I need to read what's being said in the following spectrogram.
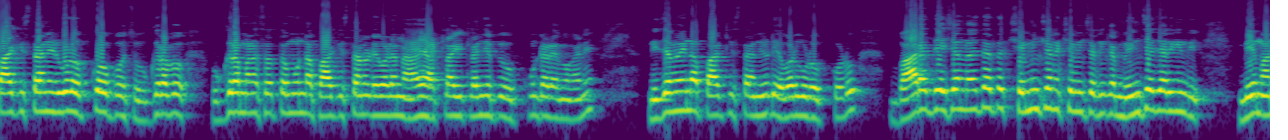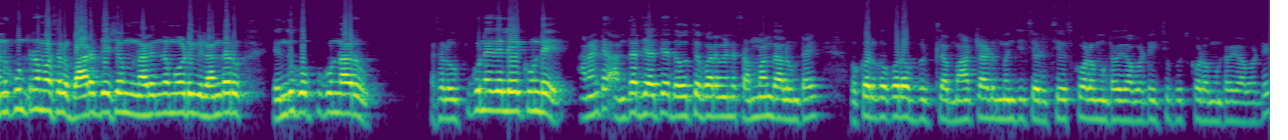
పాకిస్తానీడు కూడా ఒప్పుకోకపోవచ్చు. ఉగ్ర ఉగ్ర మనస్తత్వం ఉన్న పాకిస్తానుడు ఎవడన్నా ఆయా అట్లా ఇట్లా అని చెప్పి ఒప్పుకుంటాడేమో కానీ నిజమైన పాకిస్తానీయుడు ఎవడు కూడా ఒప్పుకోడు. భారతదేశంలో అయితే అతను క్షమించని క్షమించదు ఇంకా మెంచే జరిగింది. మేము అనుకుంటున్నాం అసలు భారతదేశం నరేంద్ర మోడీ వీళ్ళందరూ ఎందుకు ఒప్పుకున్నారు? అసలు ఒప్పుకునేదే లేకుండే అని అంటే అంతర్జాతీయ దౌత్యపరమైన సంబంధాలు ఉంటాయి. ఒకరికొకరు ఇట్లా మాట్లాడి మంచి చెడు చేసుకోవడం ఉంటుంది కాబట్టి ఇచ్చిపుచ్చుకోవడం ఉంటుంది కాబట్టి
